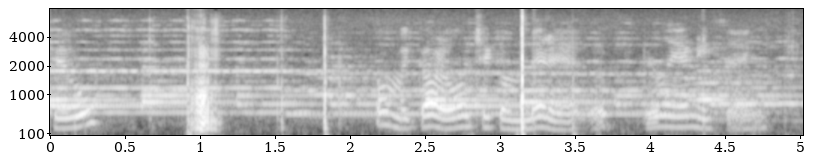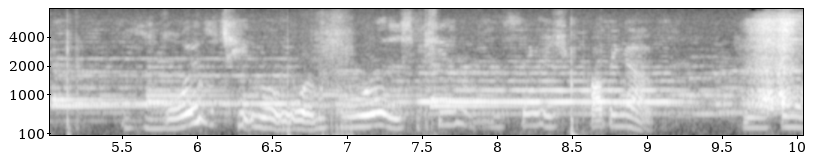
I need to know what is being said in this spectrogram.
too. Oh my god, it only take a minute. That's barely anything. loyalty reward. Is this? This thing is popping up. You're gonna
